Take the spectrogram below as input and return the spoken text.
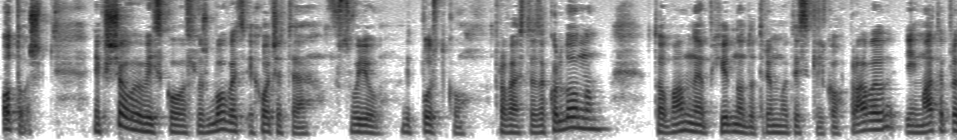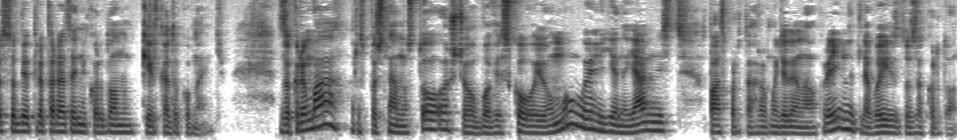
Отож, якщо ви військовослужбовець і хочете свою відпустку провести за кордоном, то вам необхідно дотримуватись кількох правил і мати при собі при перетині кордону кілька документів. Зокрема, розпочнемо з того, що обов'язковою умовою є наявність паспорта громадянина України для виїзду за кордон,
